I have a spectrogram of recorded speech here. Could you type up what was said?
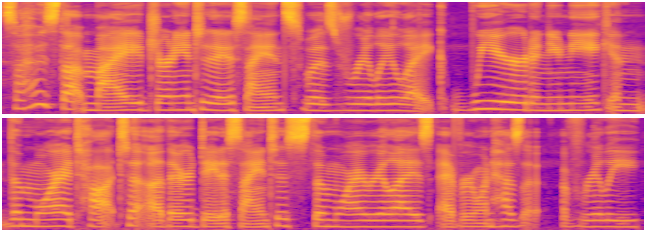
so I always thought my journey into data science was really like weird and unique. And the more I taught to other data scientists, the more I realized everyone has a, a really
